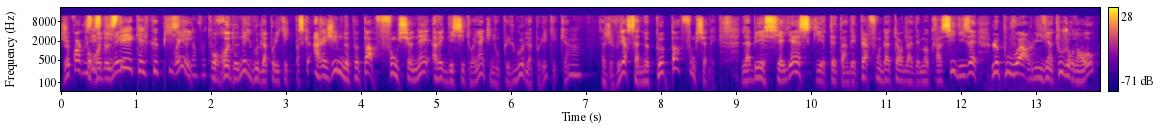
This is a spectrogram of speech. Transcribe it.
je crois que Vous pour redonner... quelques pistes Oui, dans votre pour redonner le goût de la politique. Parce qu'un régime ne peut pas fonctionner avec des citoyens qui n'ont plus le goût de la politique. hein. Mm. Ça, je vais vous dire, ça ne peut pas fonctionner. L'abbé Sieyès, qui était un des pères fondateurs de la démocratie, disait le pouvoir, lui, vient toujours d'en haut.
